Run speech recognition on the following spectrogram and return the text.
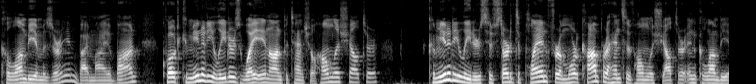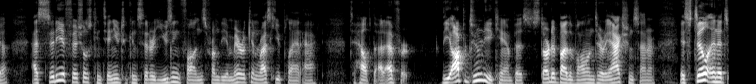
Columbia Missourian by Maya Bond. Quote, community leaders weigh in on potential homeless shelter. Community leaders have started to plan for a more comprehensive homeless shelter in Columbia as city officials continue to consider using funds from the American Rescue Plan Act to help that effort. The Opportunity Campus, started by the Voluntary Action Center, is still in its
